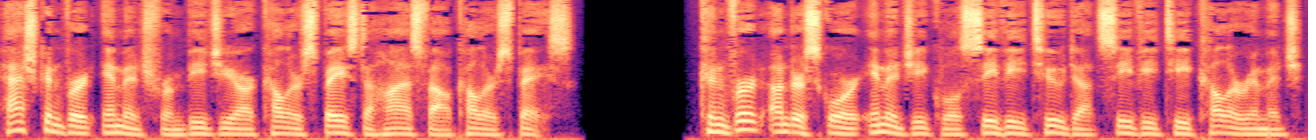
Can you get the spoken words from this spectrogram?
Hash convert image from BGR color space to HSV color space. Convert underscore image equals cv2.cvt color image,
